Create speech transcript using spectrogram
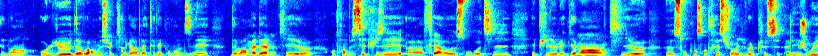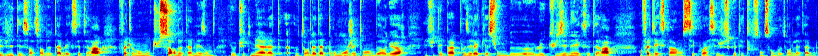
eh ben, au lieu d'avoir monsieur qui regarde la télé pendant le dîner, d'avoir madame qui est euh, en train de s'épuiser à faire euh, son rôti, et puis euh, les gamins qui sont concentrés sur ils veulent plus aller jouer vite et sortir de table, etc. En fait, le moment où tu sors de ta maison et où tu te mets autour de la table pour manger ton hamburger et tu t'es pas posé la question de le cuisiner, etc. En fait, l'expérience, c'est quoi? C'est juste que tu es tous ensemble autour de la table.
